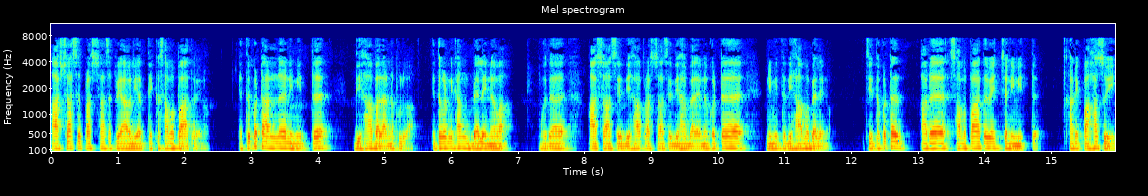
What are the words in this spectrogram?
ආශ්වාස ප්‍රශ්වාස ක්‍රියාවලියත් එක්ක සමපාත වෙනවා. එතකොට අන්න නිමිත්ත දිහා බලන්න පුළුවන්. එතකොට නිකන් බැලෙනවා. මොකද ආශ්වාසය දිහා ප්‍රශ්වාසය දිහා බැලෙනකොට නිමිත්ත දිහාම බැලෙනවා. එතකොට අර සමපාත වෙච්ච නිමිත්ත හරි පහසුයි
